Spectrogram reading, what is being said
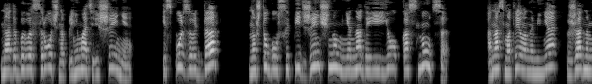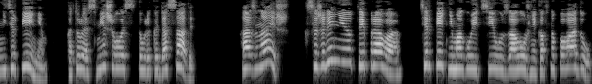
Надо было срочно принимать решение. Использовать дар, но чтобы усыпить женщину, мне надо ее коснуться. Она смотрела на меня с жадным нетерпением, которое смешивалось с толикой досады. А знаешь, к сожалению, ты права. Терпеть не могу идти у заложников на поводу.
